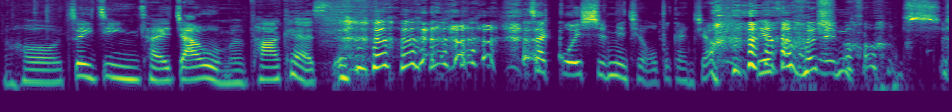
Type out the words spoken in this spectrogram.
然后最近才加入我们 Podcast。在郭医师面前，我不敢讲，别这么 说。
